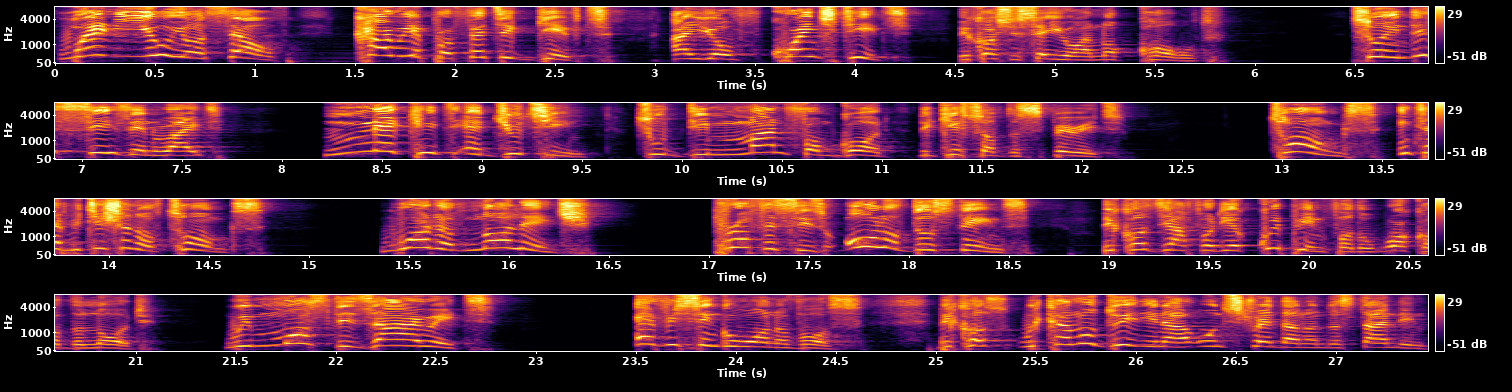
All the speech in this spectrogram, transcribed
When you yourself carry a prophetic gift and you've quenched it because you say you are not called. So in this season, right, make it a duty to demand from God the gifts of the Spirit. Tongues, interpretation of tongues, word of knowledge, prophecies, all of those things, because they are for the equipping for the work of the Lord. We must desire it. Every single one of us. Because we cannot do it in our own strength and understanding.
